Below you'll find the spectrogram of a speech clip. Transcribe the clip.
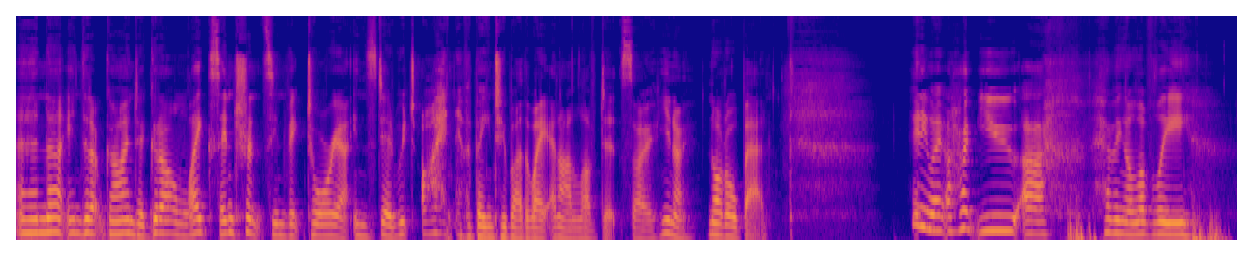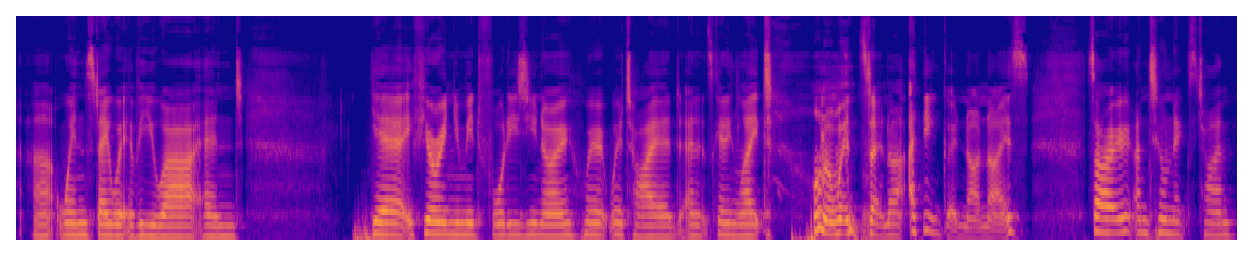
And uh, ended up going to good old Lakes Entrance in Victoria instead, which I had never been to, by the way, and I loved it. So, you know, not all bad. Anyway, I hope you are having a lovely uh, Wednesday wherever you are, and yeah, if you're in your mid 40s, you know, we're, we're tired and it's getting late on a Wednesday night. I think good, not nice. So until next time,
